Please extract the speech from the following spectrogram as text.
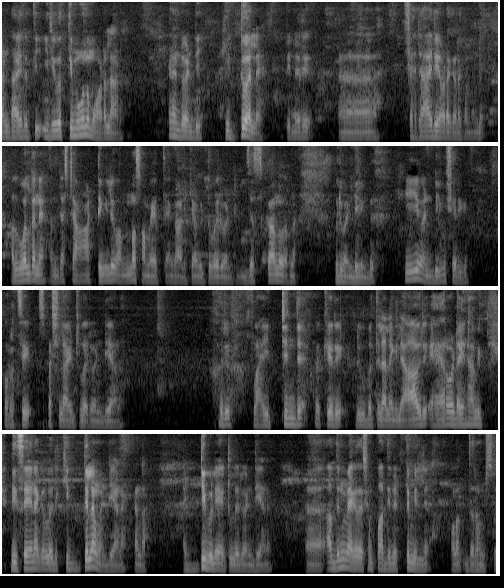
രണ്ടായിരത്തി ഇരുപത്തി മൂന്ന് മോഡലാണ് രണ്ട് വണ്ടി കിട്ടുമല്ലേ പിന്നെ ഒരു ഫെരാരി അവിടെ കിടക്കുന്നുണ്ട്. അതുപോലെ തന്നെ അതിന്റെ സ്റ്റാർട്ടിങ്ങിൽ വന്ന സമയത്ത് ഞാൻ കാണിക്കാൻ വിട്ടുപോയൊരു വണ്ടി ജസ്ക എന്ന് പറഞ്ഞ ഒരു വണ്ടിയുണ്ട്. ഈ വണ്ടിയും ശരിക്കും കുറച്ച് സ്പെഷ്യലായിട്ടുള്ള ഒരു വണ്ടിയാണ്. ഒരു ഫ്ലൈറ്റിന്റെ ഒക്കെ ഒരു രൂപത്തിൽ അല്ലെങ്കിൽ ആ ഒരു എയറോ ഡൈനാമിക് ഡിസൈനൊക്കെ ഉള്ള ഒരു കിഡില വണ്ടിയാണ് കണ്ട? അടിപൊളിയായിട്ടുള്ളൊരു വണ്ടിയാണ്. അതിനും ഏകദേശം പതിനെട്ട് മില്യൺ ഓളം ദിർഹംസ്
